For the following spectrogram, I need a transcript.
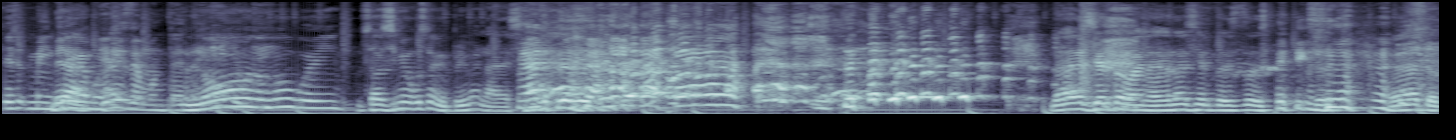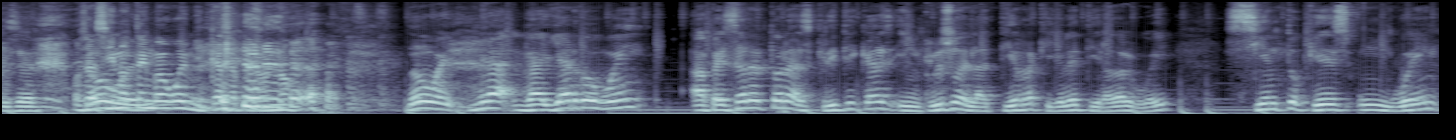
Es- me Mira, intriga mucho. ¿Eres de Monterrey? No, ¿o no, no, güey. O sea, sí me gusta mi prima. Nada, es No, no es cierto, banda, no es cierto esto. Me van a torcer. O sea, sí no güey. tengo agua en mi casa, pero no. No, güey. Mira, Gallardo, güey, a pesar de todas las críticas, incluso de la tierra que yo le he tirado al güey, siento que es un güey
